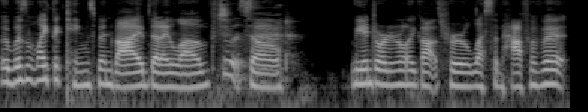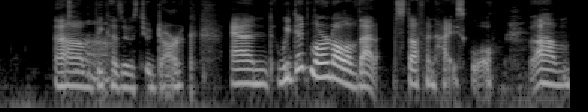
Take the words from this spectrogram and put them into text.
It wasn't like the Kingsman vibe that I loved. So sad. me and Jordan only got through less than half of it um, because it was too dark. And we did learn all of that stuff in high school. Um,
